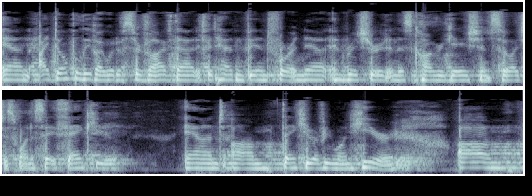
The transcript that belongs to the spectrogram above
And I don't believe I would have survived that if it hadn't been for Annette and Richard in this congregation. So I just want to say thank you. And um, thank you, everyone here. Um,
